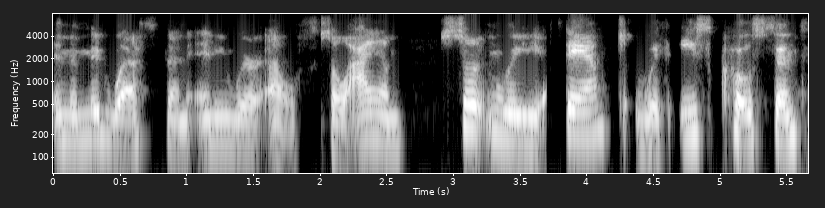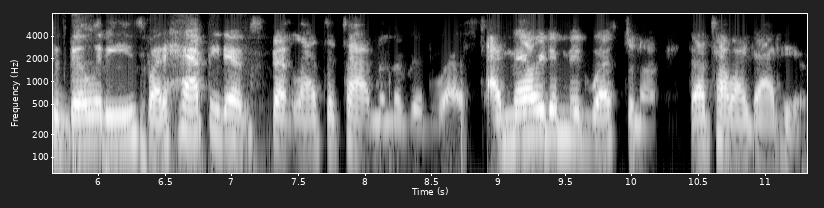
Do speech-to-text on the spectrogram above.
in the Midwest than anywhere else. So I am certainly stamped with East Coast sensibilities, but happy to have spent lots of time in the Midwest. I married a Midwesterner. That's how I got here.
